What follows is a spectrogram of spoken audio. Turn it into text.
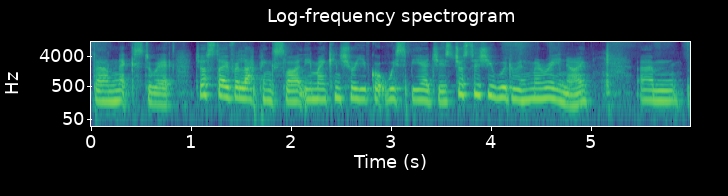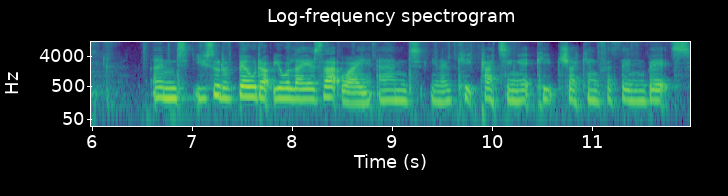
down next to it just overlapping slightly making sure you've got wispy edges just as you would with merino. Um, and you sort of build up your layers that way and you know keep patting it keep checking for thin bits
